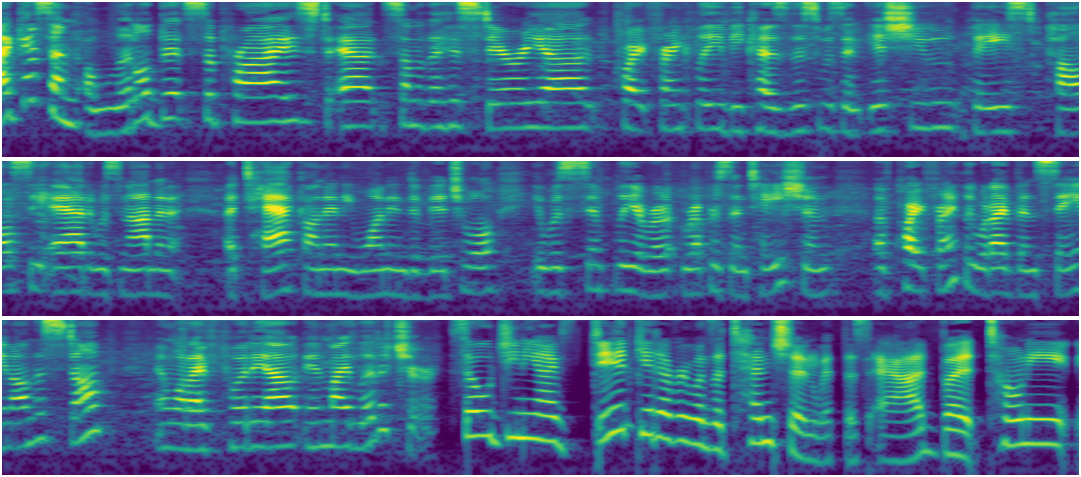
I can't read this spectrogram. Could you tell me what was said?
I guess I'm a little bit surprised at some of the hysteria, quite frankly, because this was an issue based policy ad. It was not an attack on any one individual. It was simply a re- representation of, quite frankly, what I've been saying on the stump and what I've put out in my literature. So, Jeanne Ives did get everyone's attention with this ad, but Tony,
